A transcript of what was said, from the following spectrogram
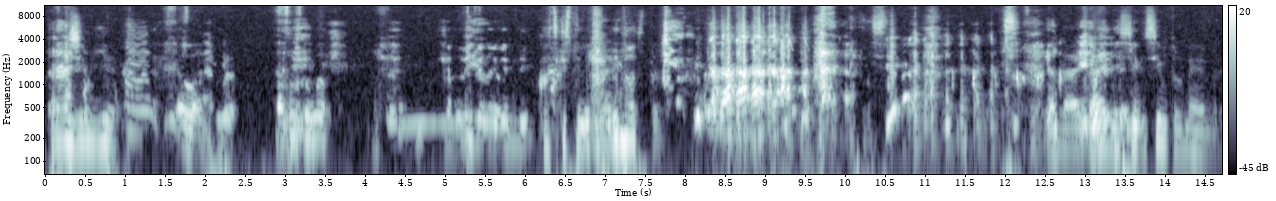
Tražim je. Ja sam što lo. Liga legendi. Kocka ste likari dosta. daj, daj, daj, sim, simple man, bre.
